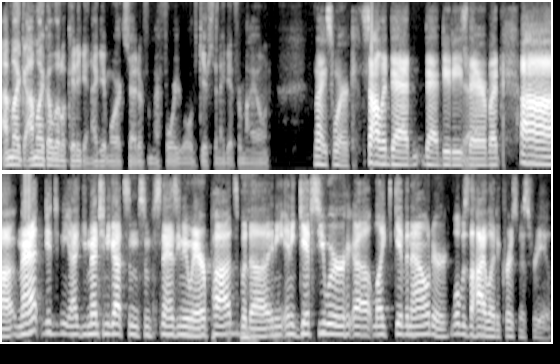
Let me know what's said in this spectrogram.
I'm like I'm like a little kid again. I get more excited for my four year old gifts than I get for my own. Nice work. Solid dad dad duties yeah. there. But uh, Matt, did you, you mentioned you got some some snazzy new AirPods? But uh, any any gifts you were uh, liked giving out, or what was the highlight of Christmas for you?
